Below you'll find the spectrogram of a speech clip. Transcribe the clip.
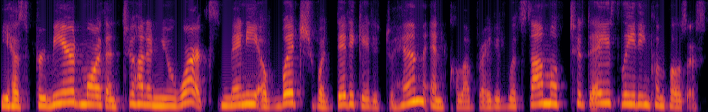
He has premiered more than 200 new works, many of which were dedicated to him and collaborated with some of today's leading composers.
